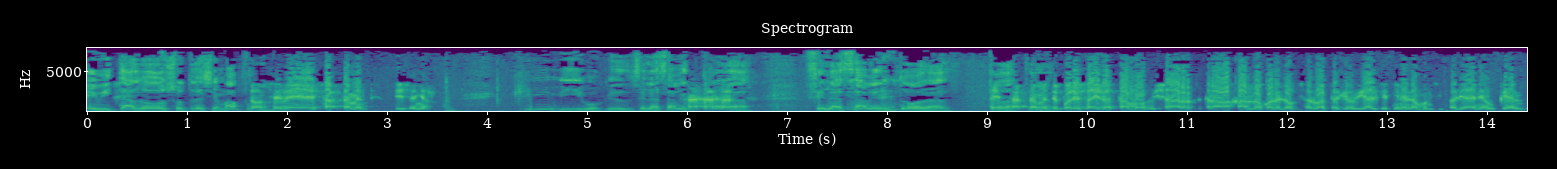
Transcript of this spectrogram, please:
evitás dos o tres semáforos. No se ve exactamente, sí señor. Qué vivo, que se la saben todas. Se la saben todas. Exactamente, por eso ahí lo estamos ya trabajando con el observatorio vial que tiene la municipalidad de Neuquén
